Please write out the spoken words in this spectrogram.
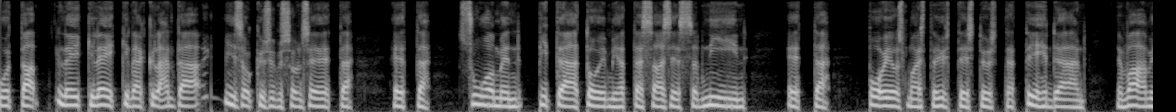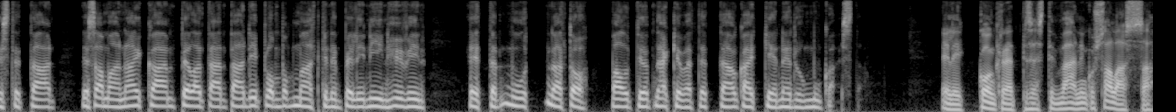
mutta leikki leikkinä, kyllähän tämä iso kysymys on se, että, että Suomen pitää toimia tässä asiassa niin, että pohjoismaista yhteistyöstä tehdään ja vahvistetaan ja samaan aikaan pelataan tämä diplomaattinen peli niin hyvin, että muut NATO-valtiot näkevät, että tämä on kaikkien edun mukaista. Eli konkreettisesti vähän niin kuin salassa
